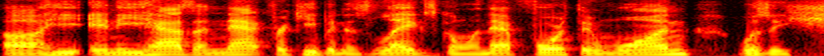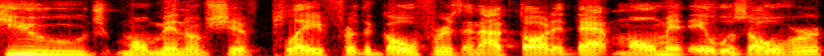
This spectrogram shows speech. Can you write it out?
Uh, he and he has a knack for keeping his legs going. That fourth and one was a huge momentum shift play for the Gophers, and I thought at that moment it was over.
